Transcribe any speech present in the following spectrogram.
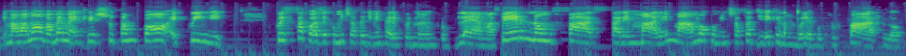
E mamma no, vabbè, ma è cresciuta un po' e quindi questa cosa è cominciata a diventare per noi un problema. Per non far stare male mamma ho cominciato a dire che non volevo più farlo,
